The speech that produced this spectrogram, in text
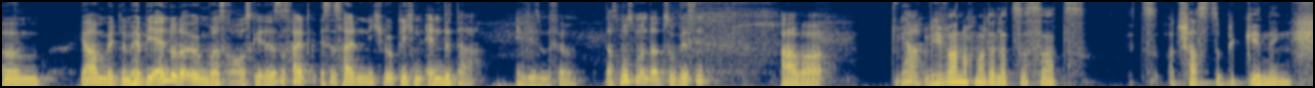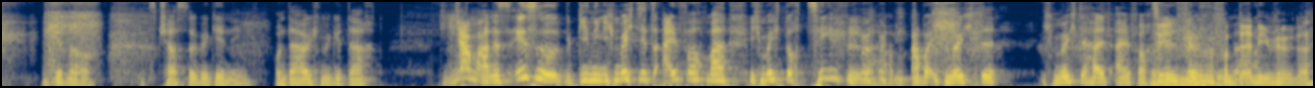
ähm, ja, mit einem Happy End oder irgendwas rausgeht. Es ist halt, es ist halt nicht wirklich ein Ende da in diesem Film. Das muss man dazu wissen. Aber ja. Wie war noch mal der letzte Satz? It's just the beginning. Genau. It's just the beginning. Und da habe ich mir gedacht, ja, Mann, es ist so Beginning. Ich möchte jetzt einfach mal, ich möchte noch zehn Filme haben, aber ich möchte, ich möchte halt einfach zehn Filme von Danny Wilder.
